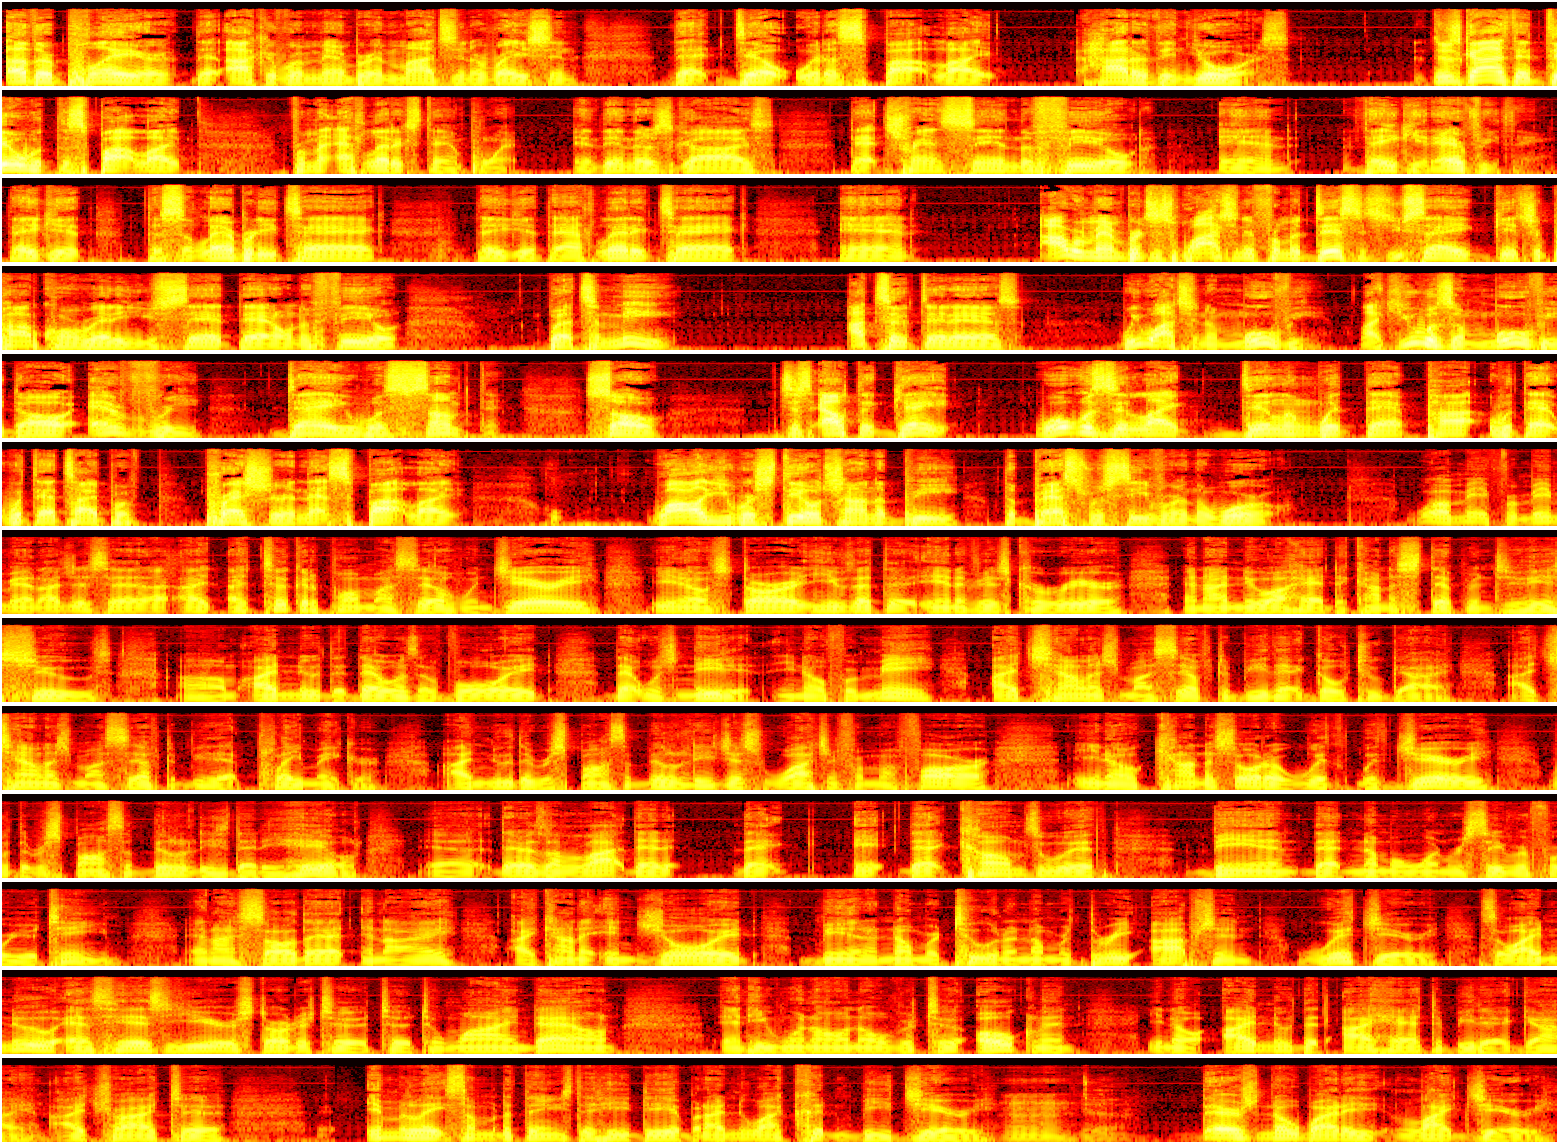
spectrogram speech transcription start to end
other player that I can remember in my generation that dealt with a spotlight hotter than yours. There's guys that deal with the spotlight from an athletic standpoint, and then there's guys that transcend the field and they get everything. They get the celebrity tag, they get the athletic tag, and I remember just watching it from a distance. You say get your popcorn ready, and you said that on the field, but to me, I took that as we watching a movie. Like you was a movie, dog. Every day was something. So, just out the gate, what was it like dealing with that pot, with that with that type of pressure and that spotlight while you were still trying to be the best receiver in the world? Well, me for me, man, I just said I, I, took it upon myself when Jerry, you know, started. He was at the end of his career, and I knew I had to kind of step into his shoes. Um, I knew that there was a void that was needed. You know, for me, I challenged myself to be that go-to guy. I challenged myself to be that playmaker. I knew the responsibility just watching from afar. You know, kind of sort of with with Jerry with the responsibilities that he held. Uh, there's a lot that that it, that comes with being that number one receiver for your team. And I saw that, and I I kind of enjoyed being a number two and a number three option with Jerry. So I knew as his years started to to to wind down, and he went on over to Oakland. You know, I knew that I had to be that guy. Mm. I tried to emulate some of the things that he did, but I knew I couldn't be Jerry. Mm. There's nobody like Jerry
